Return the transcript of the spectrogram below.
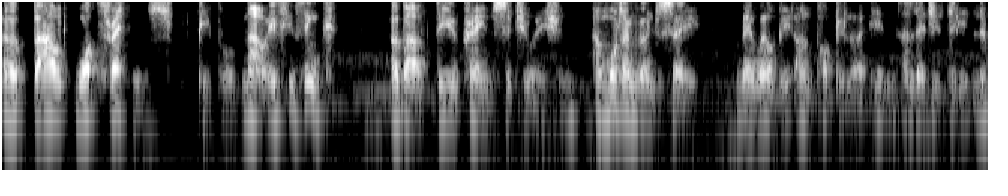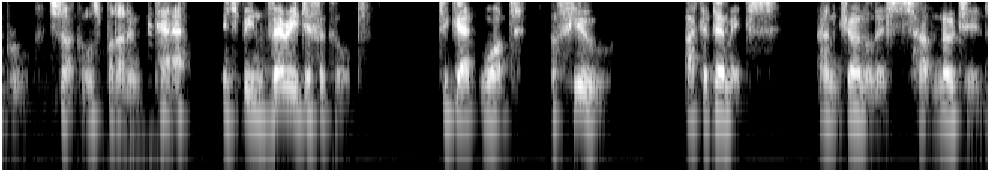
about what threatens people. Now, if you think about the Ukraine situation, and what I'm going to say may well be unpopular in allegedly liberal circles, but I don't care. It's been very difficult to get what a few academics and journalists have noted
